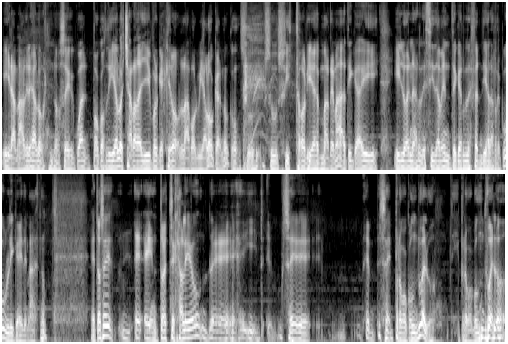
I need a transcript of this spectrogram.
y la madre a los no sé cuántos pocos días lo echaba de allí porque es que la volvía loca, ¿no? con su, sus historias matemáticas y, y lo enardecidamente que defendía la República y demás. ¿no? Entonces, eh, en todo este jaleo eh, se, eh, se, provocó un duelo. Y provocó un duelo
